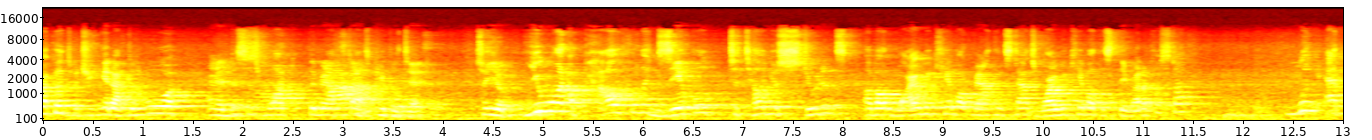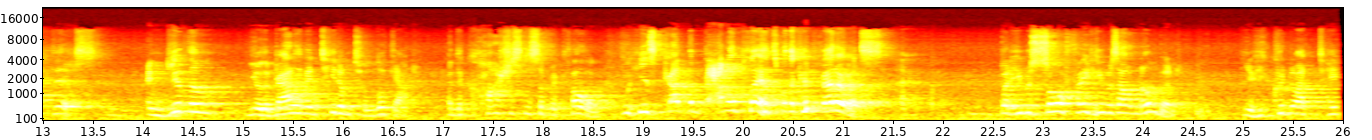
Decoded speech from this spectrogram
records, which you can get after the war, and this is what the math stats people did. So you know, you want a powerful example to tell your students about why we care about math and stats, why we care about this theoretical stuff? Look at this and give them, you know, the Battle of Antietam to look at and the cautiousness of McClellan. Well, he's got the battle plans for the Confederates. But he was so afraid he was outnumbered. He could not take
